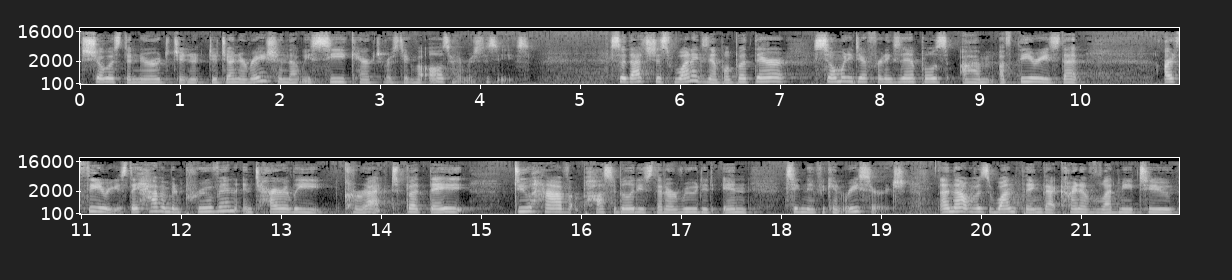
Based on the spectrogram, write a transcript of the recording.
show us the neurodegeneration that we see characteristic of Alzheimer's disease. So that's just one example, but there are so many different examples um, of theories that are theories. They haven't been proven entirely correct, but they do have possibilities that are rooted in significant research. And that was one thing that kind of led me to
